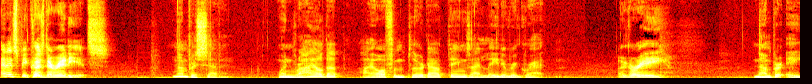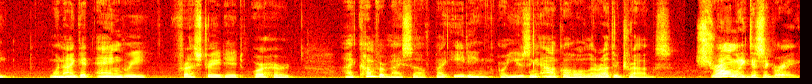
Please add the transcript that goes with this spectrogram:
And it's because they're idiots. Number seven, when riled up, I often blurt out things I later regret. Agree. Number eight, when I get angry, frustrated, or hurt, I comfort myself by eating or using alcohol or other drugs. Strongly disagree.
